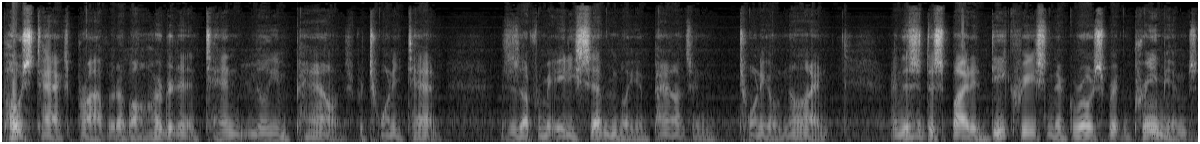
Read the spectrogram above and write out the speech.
post-tax profit of 110 million pounds for 2010. This is up from 87 million pounds in 2009. And this is despite a decrease in their gross written premiums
